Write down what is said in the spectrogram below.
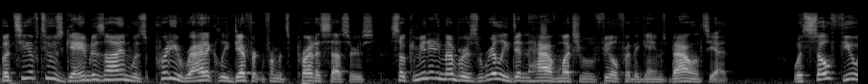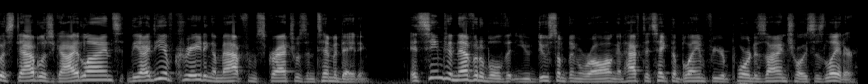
But TF2's game design was pretty radically different from its predecessors, so community members really didn't have much of a feel for the game's balance yet. With so few established guidelines, the idea of creating a map from scratch was intimidating. It seemed inevitable that you'd do something wrong and have to take the blame for your poor design choices later.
